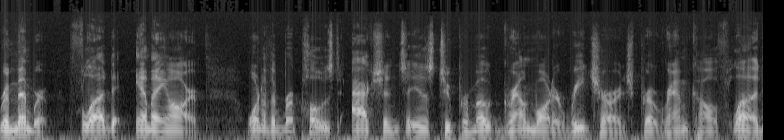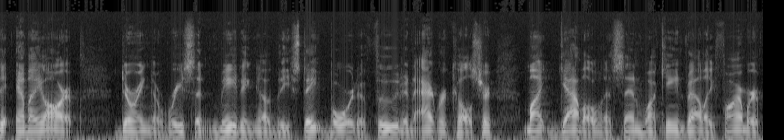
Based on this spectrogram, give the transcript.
Remember, Flood MAR. One of the proposed actions is to promote groundwater recharge program called Flood MAR. During a recent meeting of the State Board of Food and Agriculture, Mike Gallo, a San Joaquin Valley farmer,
